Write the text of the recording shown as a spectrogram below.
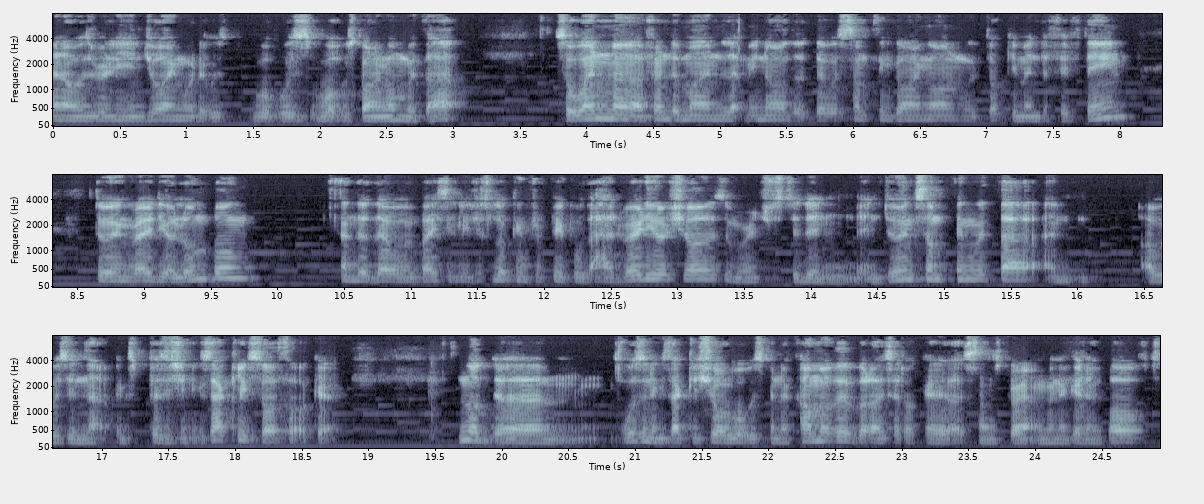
and I was really enjoying what it was what was what was going on with that. So when a friend of mine let me know that there was something going on with Documenta 15, doing Radio Lumbung, and that they were basically just looking for people that had radio shows and were interested in, in doing something with that, and I was in that position exactly. So I thought, okay, not um, wasn't exactly sure what was going to come of it, but I said, okay, that sounds great. I'm going to get involved.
